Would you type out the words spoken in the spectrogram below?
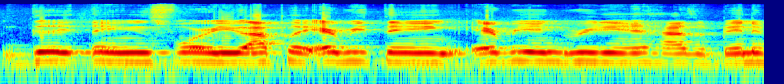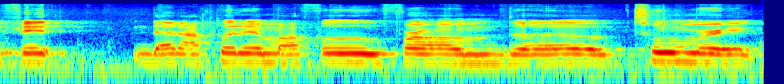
good things for you. I put everything, every ingredient has a benefit that I put in my food from the turmeric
